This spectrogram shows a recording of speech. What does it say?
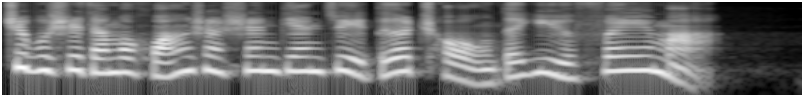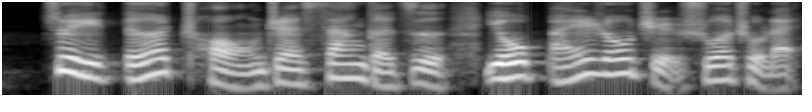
这不是咱们皇上身边最得宠的玉妃吗？最得宠这三个字由白柔指说出来，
